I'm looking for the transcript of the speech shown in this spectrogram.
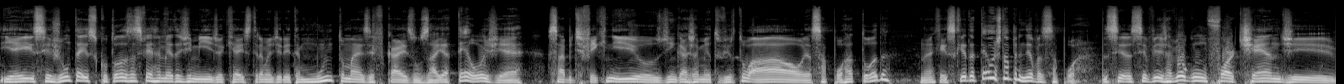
E aí você junta isso com todas as ferramentas de mídia que a extrema-direita é muito mais eficaz em usar, e até hoje é, sabe, de fake news, de engajamento virtual, essa porra toda né? Que a esquerda até hoje não aprendeu a fazer essa porra. Você, você vê, já viu algum 4chan de,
